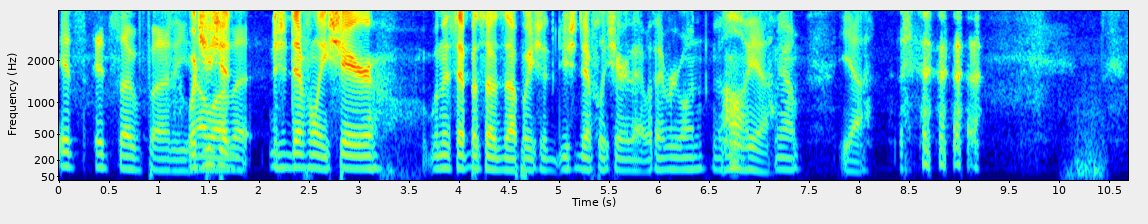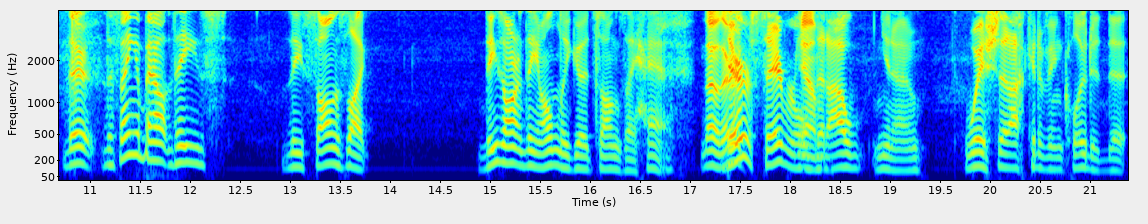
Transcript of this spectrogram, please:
It's it's so funny. Which I you love should It. you should definitely share when this episode's up. We should you should definitely share that with everyone. Oh yeah. yeah. Yeah. there the thing about these these songs like these aren't the only good songs they have. No, There are several yeah. that I, you know, wish that I could have included that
